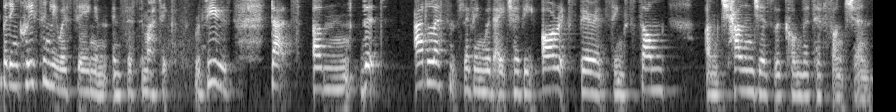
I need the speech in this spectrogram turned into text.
But increasingly, we're seeing in, in systematic reviews that um, that adolescents living with HIV are experiencing some um, challenges with cognitive function.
